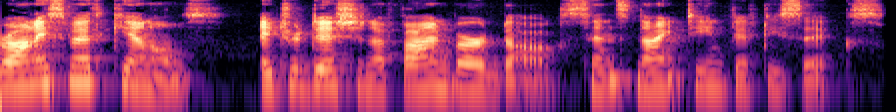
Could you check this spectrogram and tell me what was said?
Ronnie Smith Kennels, a tradition of fine bird dogs since 1956.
